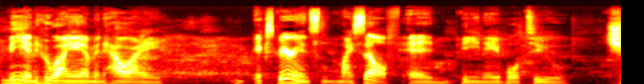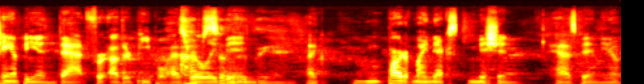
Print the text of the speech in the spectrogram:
me and who I am and how I experience myself and being able to champion that for other people has really been like part of my next mission has been, you know,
